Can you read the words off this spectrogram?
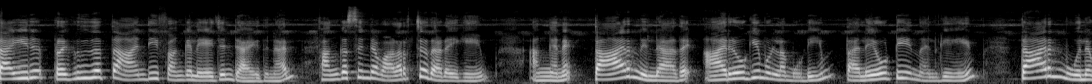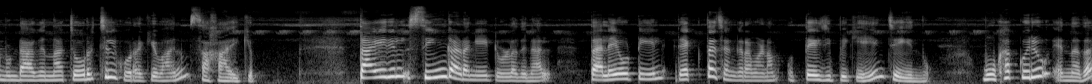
തൈര് പ്രകൃതിദത്ത ആന്റി ഫംഗൽ ഏജന്റ് ആയതിനാൽ ഫംഗസിന്റെ വളർച്ച തടയുകയും അങ്ങനെ താരനില്ലാതെ ആരോഗ്യമുള്ള മുടിയും തലയോട്ടിയും നൽകുകയും താരൻ മൂലമുണ്ടാകുന്ന ചൊറിച്ചിൽ കുറയ്ക്കുവാനും സഹായിക്കും. തൈരിൽ സിങ്ക് അടങ്ങിയിട്ടുള്ളതിനാൽ തലയോട്ടിയിൽ രക്തചംക്രമണം ഉത്തേജിപ്പിക്കുകയും ചെയ്യുന്നു. മുഖക്കുരു എന്നത്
